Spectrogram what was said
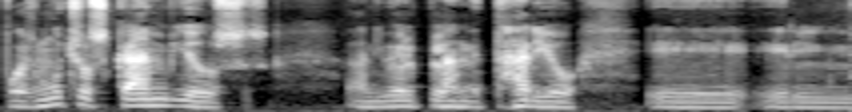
pues muchos cambios a nivel planetario, eh,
